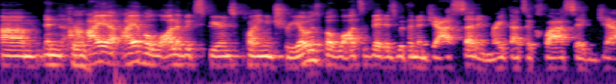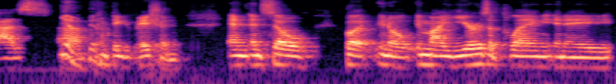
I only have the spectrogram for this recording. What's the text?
um, and Sure. I I have a lot of experience playing in trios, but lots of it is within a jazz setting, right? That's a classic jazz Yeah, um, yeah. configuration, and and so, but you know, in my years of playing in a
